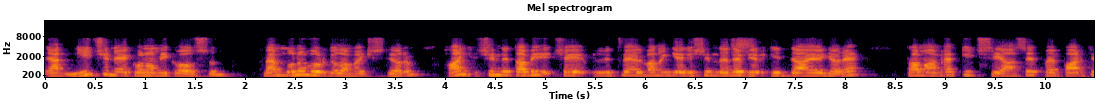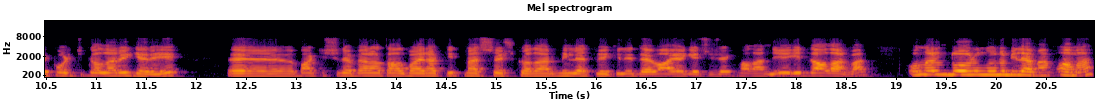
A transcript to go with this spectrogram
yani niçin ekonomik olsun? Ben bunu vurgulamak istiyorum. Hangi, şimdi tabii şey Lütfi Elvan'ın gelişinde de bir iddiaya göre tamamen iç siyaset ve parti politikaları gereği e, bak işte Berat Albayrak gitmezse şu kadar milletvekili devaya geçecek falan diye iddialar var. Onların doğruluğunu bilemem ama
